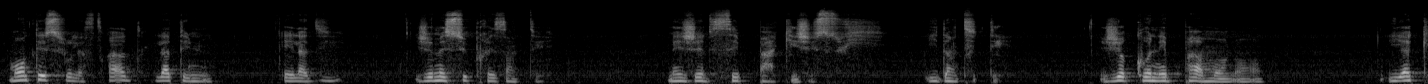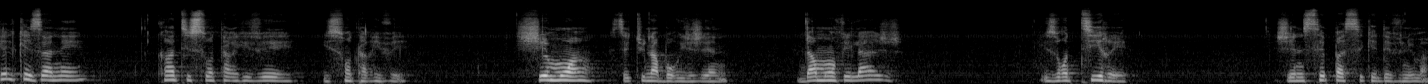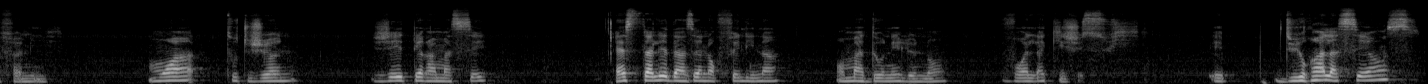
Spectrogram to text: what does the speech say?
monté sur l'estrade, l'a tenu. Et elle a dit, je me suis présentée, mais je ne sais pas qui je suis. Identité. je ne connais pas mon nom. Il y a quelques années, quand ils sont arrivés, ils sont arrivés. Chez moi, c'est une aborigène. Dans mon village, ils ont tiré. Je ne sais pas ce qu'est devenu ma famille. Moi, toute jeune, j'ai été ramassée, installée dans un orphelinat. On m'a donné le nom. Voilà qui je suis. Et durant la séance,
